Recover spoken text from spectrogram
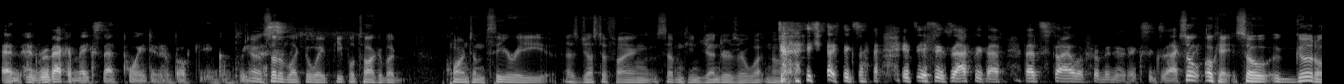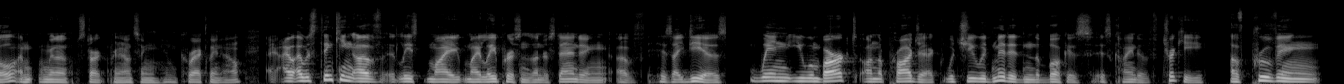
And, and Rebecca makes that point in her book, Incompleteness. Yeah, it's sort of like the way people talk about quantum theory as justifying 17 genders or whatnot. exactly. It's, it's exactly that, that style of hermeneutics, exactly. So, okay, so Gödel, I'm, I'm going to start pronouncing him correctly now. I, I was thinking of at least my, my layperson's understanding of his ideas when you embarked on the project, which you admitted in the book is is kind of tricky, of proving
